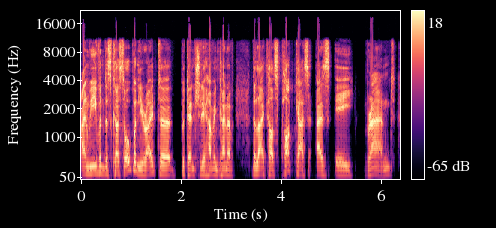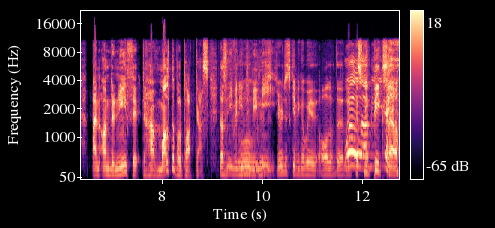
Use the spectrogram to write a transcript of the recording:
And we even discussed openly, right? Uh, potentially having kind of the Lighthouse podcast as a brand and underneath it to have multiple podcasts. Doesn't even need to be me. You're just giving away all of the, like, Well, the I sneak mean- peeks now.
